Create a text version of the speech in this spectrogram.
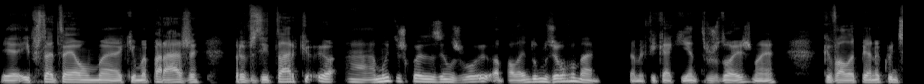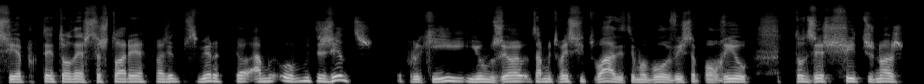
E, e, portanto é uma, aqui uma paragem para visitar, que eu- há, muitas coisas em Lisboa, para além do Museu Romano, também fica aqui entre os dois, não é? Que vale a pena conhecer, porque tem toda esta história para a gente perceber que há, houve muitas gentes por aqui e o museu está muito bem situado e tem uma boa vista para o rio. Todos estes sítios nós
